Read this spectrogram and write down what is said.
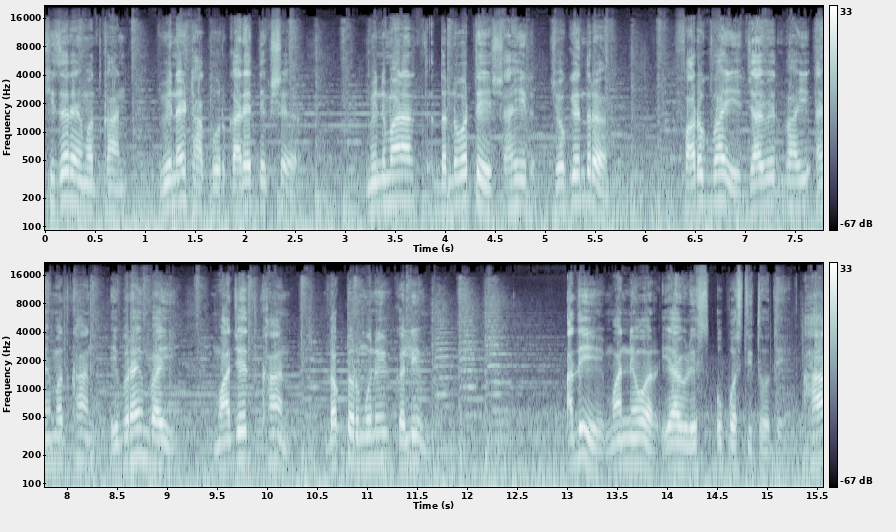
खिजर अहमद खान विनय ठाकूर कार्याध्यक्ष मिनमानाथ दंडवते शाहीर जोगेंद्र फारुखभाई जावेदभाई अहमद खान इब्राहिमभाई माजेद खान डॉक्टर मुनीर कलीम आदी मान्यवर यावेळी उपस्थित होते. हा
